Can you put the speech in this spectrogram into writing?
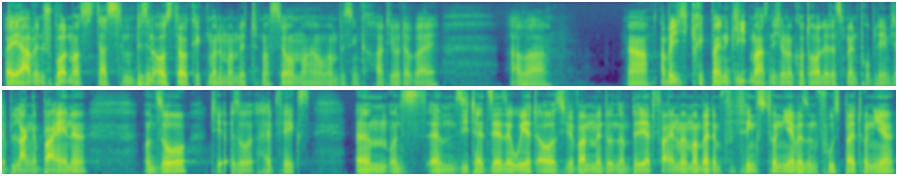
Weil ja, wenn du Sport machst, das ein bisschen Ausdauer kriegt man immer mit. Machst ja auch, mach auch mal ein bisschen Cardio dabei. Aber ja, aber ich krieg meine Gliedmaßen nicht unter Kontrolle, das ist mein Problem. Ich habe lange Beine und so, also halbwegs. Ähm, und es ähm, sieht halt sehr, sehr weird aus. Wir waren mit unserem Billardverein immer bei dem Pfingstturnier, bei so einem Fußballturnier.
